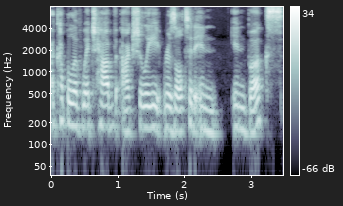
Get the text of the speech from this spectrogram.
a couple of which have actually resulted in in books.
